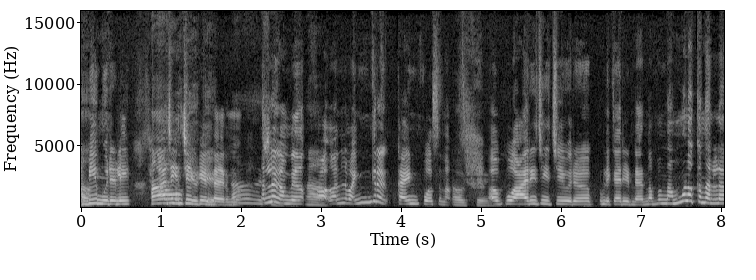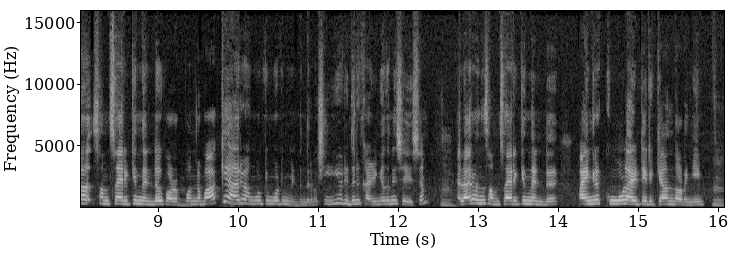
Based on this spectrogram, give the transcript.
അബി മുരളി ആ, ചേച്ചി ഒക്കെ ചേച്ചിയൊക്കെ ഉണ്ടായിരുന്നു. നല്ല. കമ്പനി നല്ല ഭയങ്കര കൈൻഡ് Okay. അപ്പൊ ആര്യ ചേച്ചി ഒരു പുള്ളിക്കാരി ഉണ്ടായിരുന്നു. അപ്പൊ നമ്മളൊക്കെ നല്ല സംസാരിക്കുന്നുണ്ട് കുഴപ്പമൊന്നുമില്ല. ബാക്കി ആരും അങ്ങോട്ടും ഇങ്ങോട്ടും മിണ്ടുന്നില്ല. പക്ഷെ ഈ ഒരു ഇതിന് കഴിഞ്ഞതിന് ശേഷം എല്ലാരും എല്ലാവരും ഒന്ന് സംസാരിക്കുന്നുണ്ട്. ഭയങ്കര കൂളായിട്ട് ഇരിക്കാൻ തുടങ്ങി. ഉം.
